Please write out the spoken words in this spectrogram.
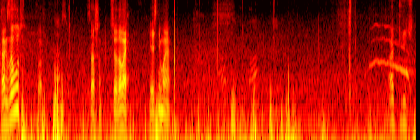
Как зовут? Саша. Саша. Все, давай. Я снимаю. Отлично.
